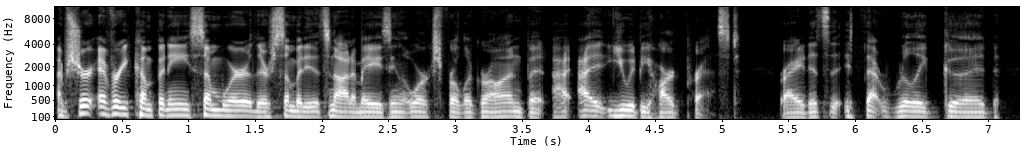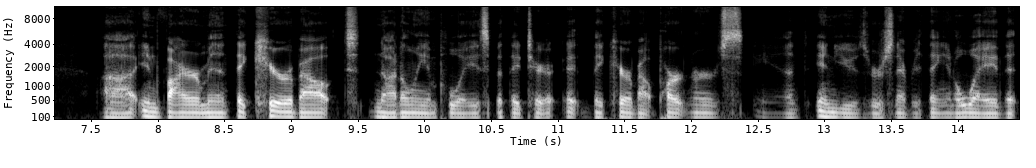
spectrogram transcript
I'm sure every company somewhere there's somebody that's not amazing that works for Legrand, but I, I you would be hard pressed, right? It's it's that really good uh, environment. They care about not only employees, but they ter- they care about partners and end users and everything in a way that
